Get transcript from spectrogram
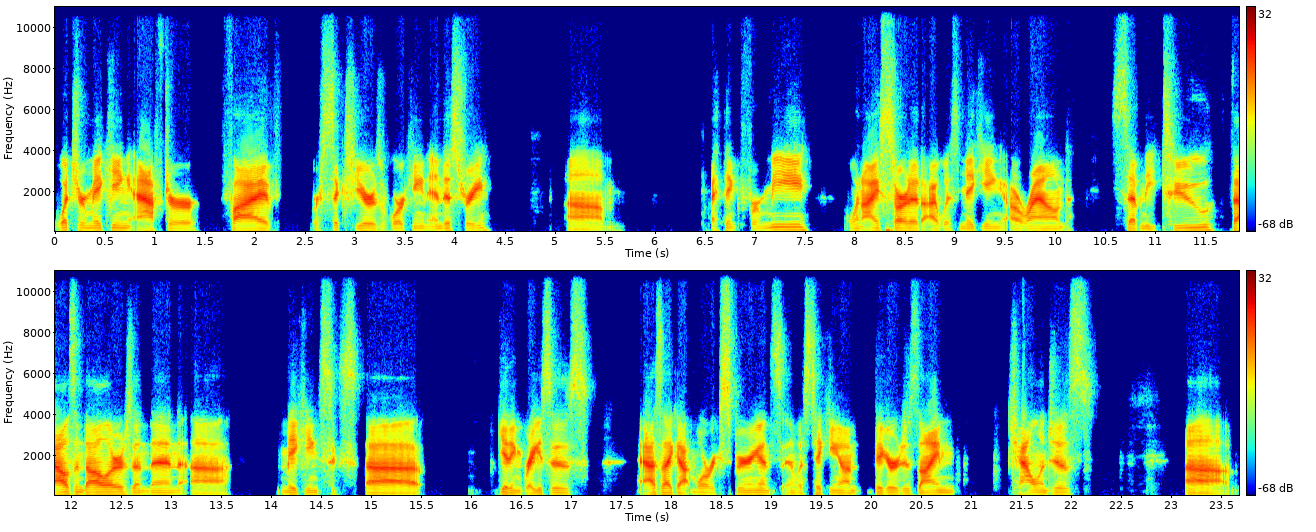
what you're making after five or six years of working in industry. Um, I think for me, when I started, I was making around $72,000 and then uh, making six, uh, getting raises as I got more experience and was taking on bigger design challenges. Um,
